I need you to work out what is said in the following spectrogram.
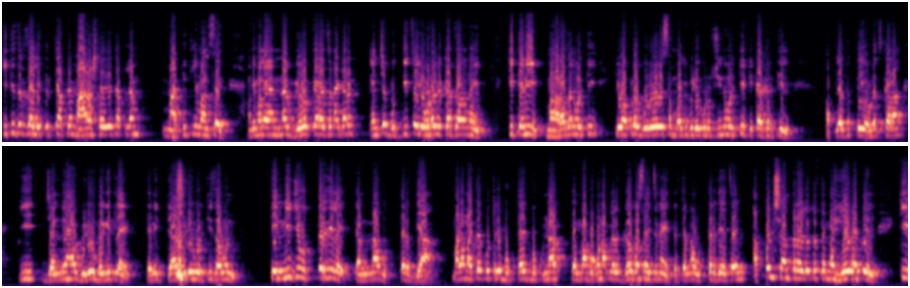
किती जर झाली तर ते आपल्या महाराष्ट्रात आहेत आपल्या मातीतली माणसं आहेत. आणि मला यांना विरोध करायचा नाही कारण यांच्या बुद्धीचा एवढा विकास झाला नाही की त्यांनी महाराजांवरती किंवा आपल्या गुरुवर संभाजी भिडे गुरुजींवरती टीका करतील. आपल्याला फक्त एवढंच करा की ज्यांनी हा व्हिडिओ बघितलाय त्यांनी त्या व्हिडिओवरती जाऊन त्यांनी जे उत्तर दिलंय त्यांना उत्तर द्या. मला माहीत आहे कुत्रे भुकतायत भुकणार त्यांना बघून आपल्याला ग बसायचं नाही तर त्यांना उत्तर द्यायचं आहे. आपण शांत राहिलो तर त्यांना हे वाटेल की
